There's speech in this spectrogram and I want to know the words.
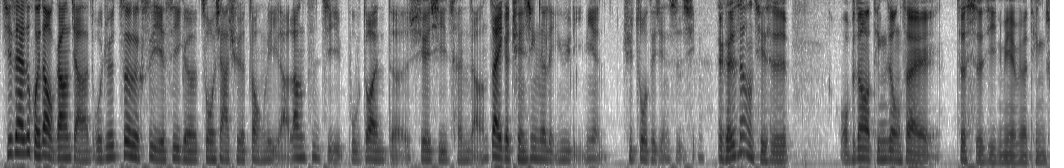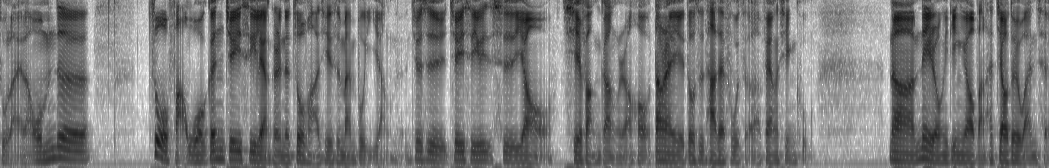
其实还是回到我刚刚讲的，我觉得这个是也是一个做下去的动力啦，让自己不断的学习成长，在一个全新的领域里面去做这件事情。哎，可是这样其实我不知道听众在这十集里面有没有听出来了，我们的。做法，我跟 J C 两个人的做法其实是蛮不一样的。就是 J C 是要写访纲，然后当然也都是他在负责了，非常辛苦。那内容一定要把它校对完成，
